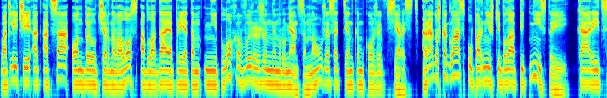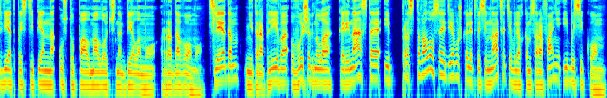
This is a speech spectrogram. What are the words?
В отличие от отца, он был черноволос, обладая при этом неплохо выраженным румянцем, но уже с оттенком кожи в серость. Радужка глаз у парнишки была пятнистой, Карий цвет постепенно уступал молочно-белому родовому. Следом, неторопливо, вышагнула коренастая и простоволосая девушка лет 18 в легком сарафане и босиком.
